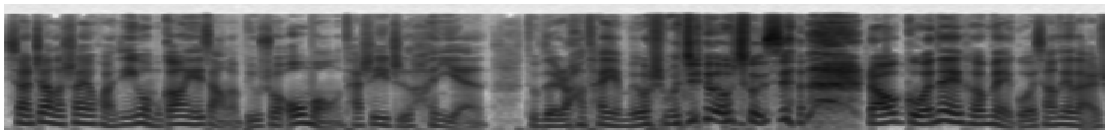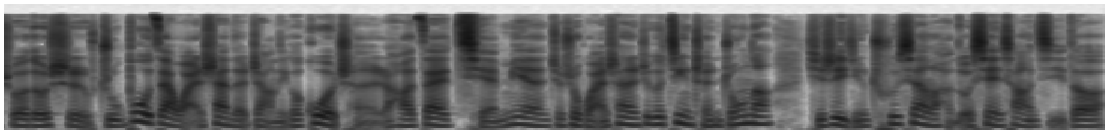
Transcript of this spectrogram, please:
像这样的商业环境，因为我们刚刚也讲了，比如说欧盟它是一直很严，对不对？然后它也没有什么 巨头出现，然后国内和美国相对来说都是逐步在完善的这样的一个过程，然后在前面就是完善的这个进程中呢，其实已经出现了很多现象级的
